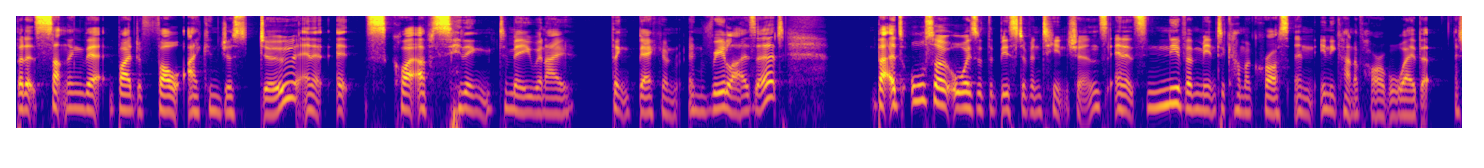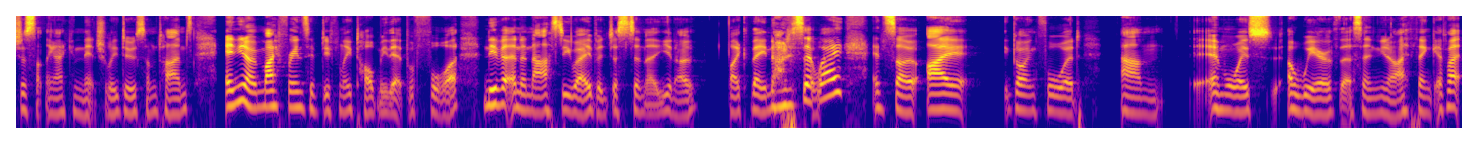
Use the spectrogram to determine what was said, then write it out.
but it's something that by default I can just do. And it, it's quite upsetting to me when I think back and, and realize it but it's also always with the best of intentions and it's never meant to come across in any kind of horrible way but it's just something I can naturally do sometimes. And, you know, my friends have definitely told me that before, never in a nasty way, but just in a, you know, like they notice it way. And so I, going forward, um, am always aware of this and you know i think if i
